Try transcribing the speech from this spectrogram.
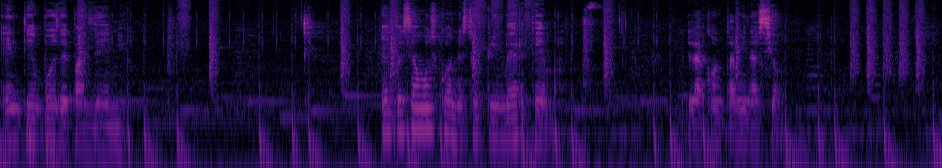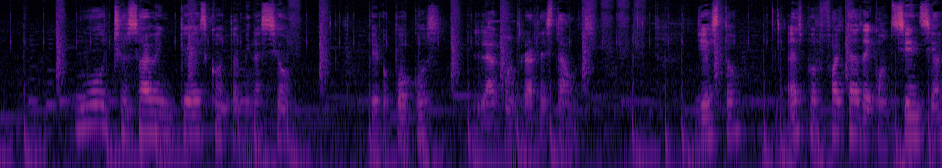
en tiempos de pandemia. Empezamos con nuestro primer tema, la contaminación. Muchos saben qué es contaminación, pero pocos la contrarrestamos. Y esto es por falta de conciencia,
